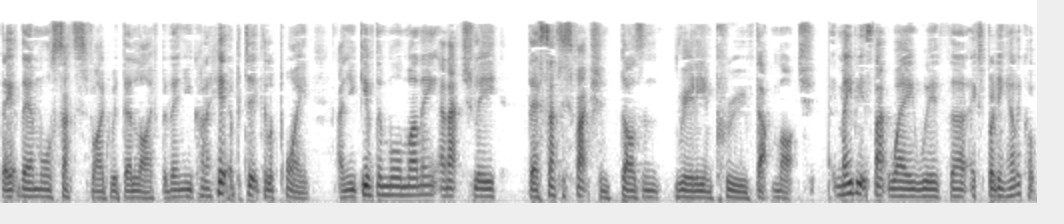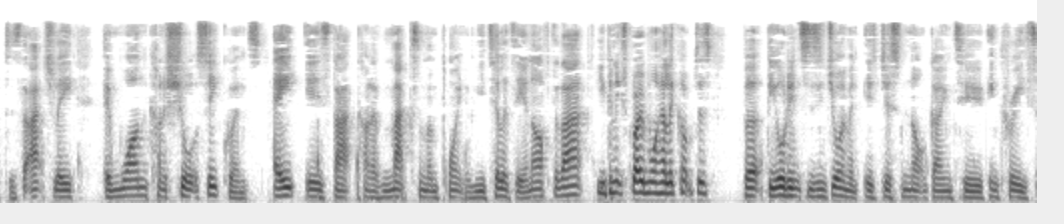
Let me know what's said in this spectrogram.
they, they're more satisfied with their life. But then you kind of hit a particular point and you give them more money and actually their satisfaction doesn't really improve that much. Maybe it's that way with uh, exploding helicopters that actually in one kind of short sequence, eight is that kind of maximum point of utility. And after that, you can explode more helicopters, but the audience's enjoyment is just not going to increase.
